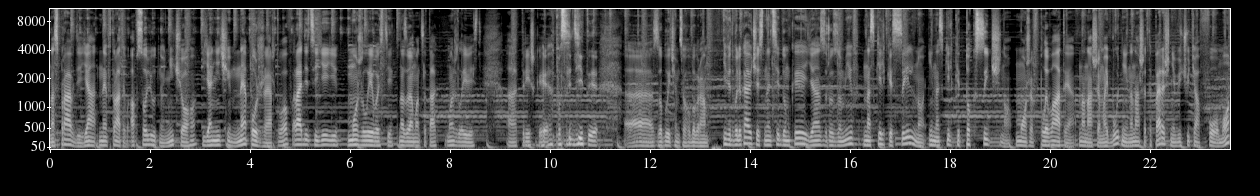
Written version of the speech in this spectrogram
Насправді я не втратив абсолютно нічого, я нічим не пожертвував раді цієї можливості, назвемо це так, можливість. А, Трішки посидіти е, з обличчям цього бобра. І відволікаючись на ці думки, я зрозумів, наскільки сильно і наскільки токсично може впливати на наше майбутнє і на наше теперішнє відчуття ФОМО,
